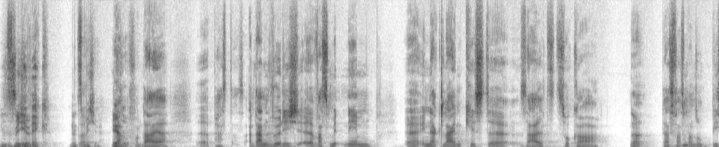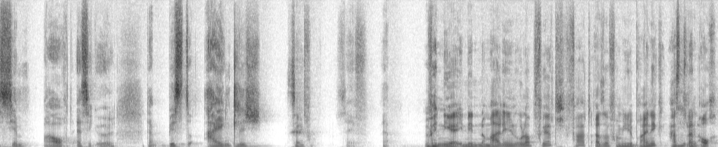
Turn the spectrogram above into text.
ist es Michel. eh weg. Nimmt's Ne? Michel, ja. Also von daher äh, passt das. Und dann würde ich äh, was mitnehmen äh, in der kleinen Kiste, Salz, Zucker, ne? das, was man so ein bisschen braucht, Essigöl. Da bist du eigentlich Safe. safe. Ja. Wenn ihr in den normal in den Urlaub fährt, fahrt, also Familie Breinig, hast du dann auch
